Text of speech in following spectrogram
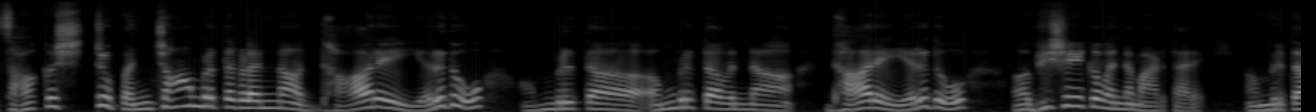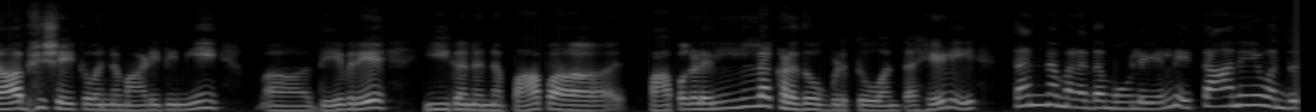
ಸಾಕಷ್ಟು ಪಂಚಾಮೃತಗಳನ್ನು ಧಾರೆ ಎರೆದು ಅಮೃತ, ಅಮೃತವನ್ನು ಧಾರೆ ಎರೆದು ಅಭಿಷೇಕವನ್ನು ಮಾಡ್ತಾರೆ. ಅಮೃತಾಭಿಷೇಕವನ್ನು ಮಾಡಿದ್ದೀನಿ. ದೇವರೇ, ಈಗ ನನ್ನ ಪಾಪ, ಪಾಪಗಳೆಲ್ಲ ಕಳೆದೋಗ್ಬಿಡ್ತು ಅಂತ ಹೇಳಿ ತನ್ನ ಮನದ ಮೂಲೆಯಲ್ಲಿ ತಾನೇ ಒಂದು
